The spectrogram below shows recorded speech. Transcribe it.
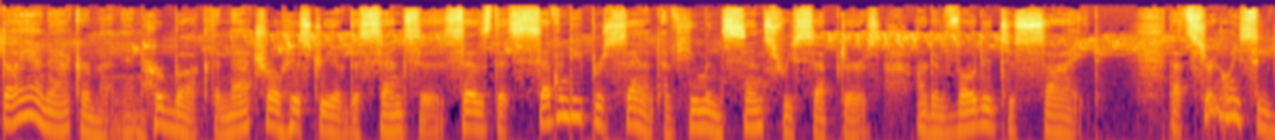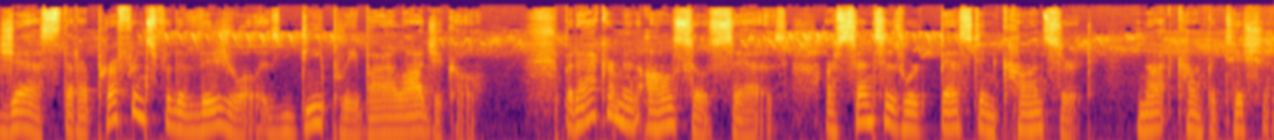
Diane Ackerman, in her book, The Natural History of the Senses, says that 70% of human sense receptors are devoted to sight. That certainly suggests that our preference for the visual is deeply biological. But Ackerman also says our senses work best in concert, not competition.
